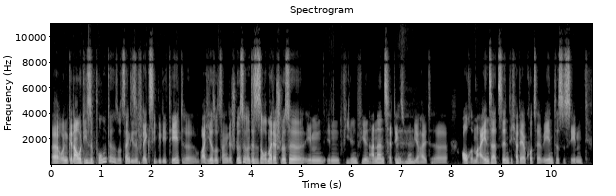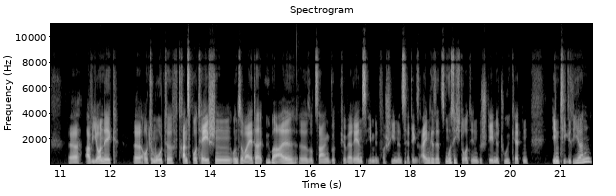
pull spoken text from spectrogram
Äh, und genau diese Punkte, sozusagen diese Flexibilität, äh, war hier sozusagen der Schlüssel. Und das ist auch immer der Schlüssel eben in vielen, vielen anderen Settings, mhm. wo wir halt äh, auch im Einsatz sind. Ich hatte ja kurz erwähnt, das ist eben Avionic, äh, Automotive, Transportation und so weiter. Überall äh, sozusagen wird Pure Variance eben in verschiedenen Settings eingesetzt, muss ich dort in bestehende Toolketten integrieren,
